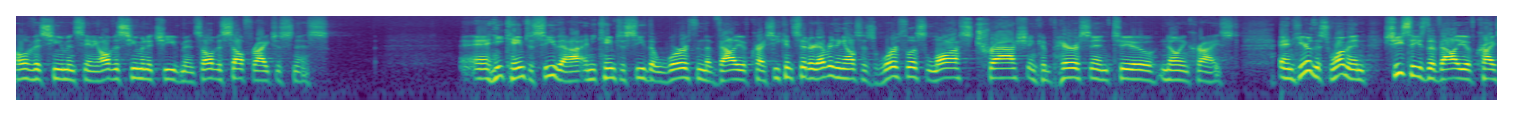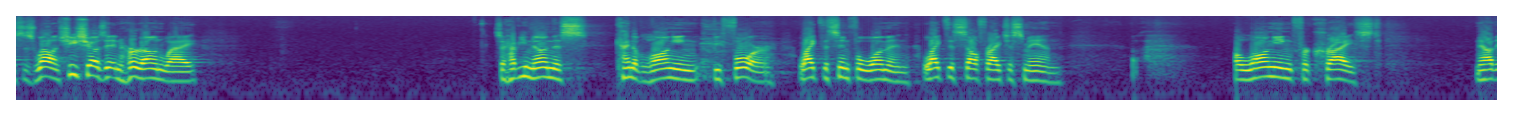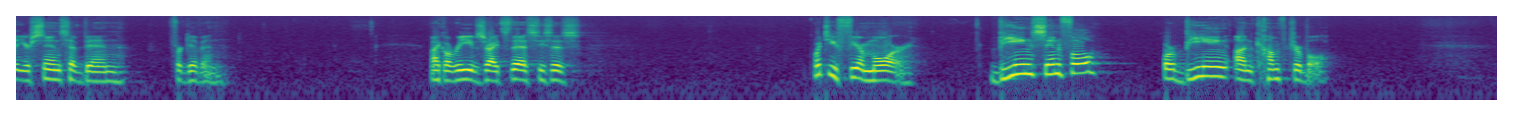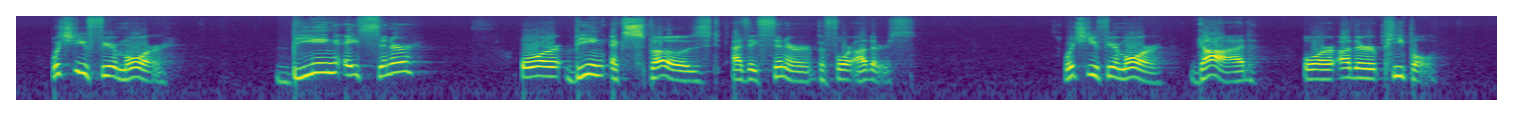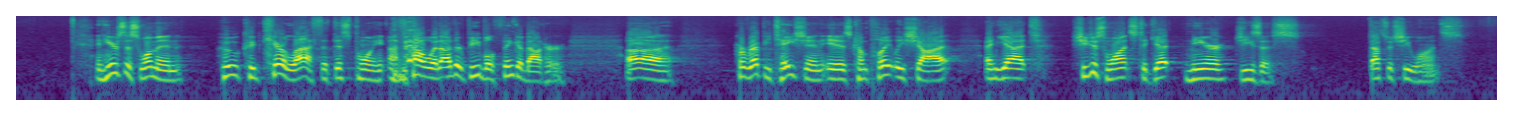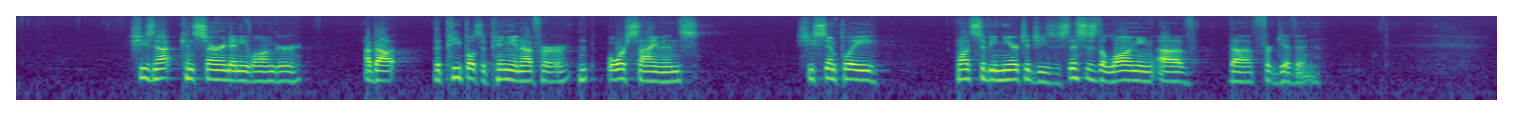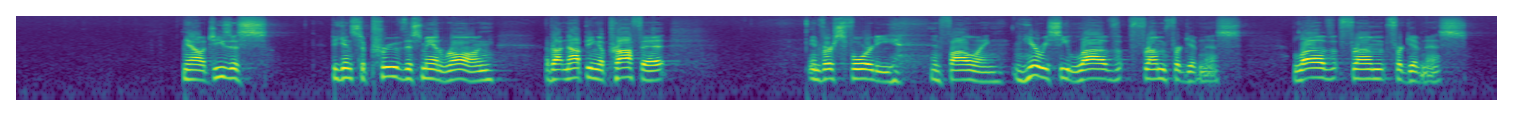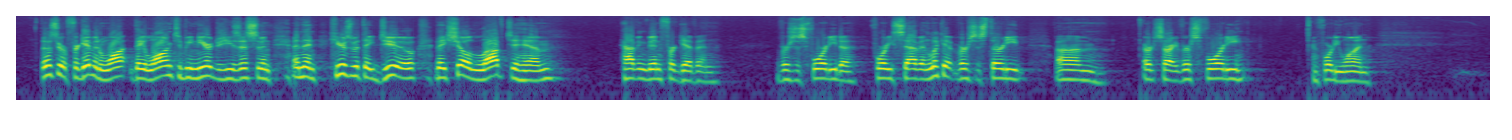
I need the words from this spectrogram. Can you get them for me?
all of his human standing, all of his human achievements, all of his self righteousness. And he came to see that, and he came to see the worth and the value of Christ. He considered everything else as worthless, lost, trash in comparison to knowing Christ. And here, this woman, she sees the value of Christ as well, and she shows it in her own way. So, have you known this kind of longing before, like the sinful woman, like the self righteous man? A longing for Christ now that your sins have been forgiven. Michael Reeves writes this He says, What do you fear more, being sinful or being uncomfortable? Which do you fear more, being a sinner or being exposed as a sinner before others? Which do you fear more, God or other people? And here's this woman who could care less at this point about what other people think about her. Uh, her reputation is completely shot, and yet she just wants to get near Jesus. That's what she wants. She's not concerned any longer about the people's opinion of her or Simon's. She simply wants to be near to Jesus. This is the longing of the forgiven. Now, Jesus begins to prove this man wrong about not being a prophet in verse 40 and following. And here we see love from forgiveness. Love from forgiveness. Those who are forgiven, want, they long to be near to Jesus. And, and then here's what they do they show love to him, having been forgiven. Verses 40 to 47. Look at verses 30, um, or sorry, verse 40 and 41.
